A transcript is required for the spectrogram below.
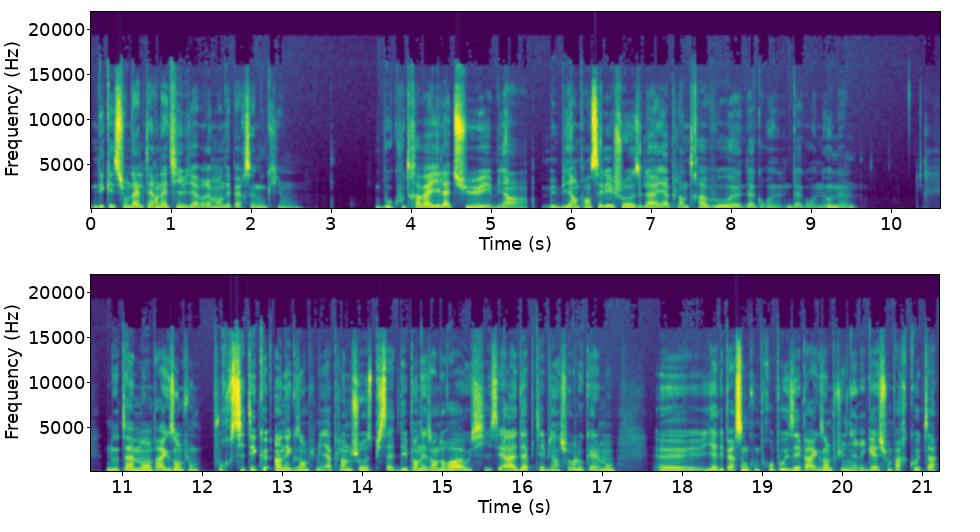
des questions d'alternatives, il y a vraiment des personnes qui ont beaucoup travaillé là-dessus et bien, bien pensé les choses. Là, il y a plein de travaux d'agronomes Notamment, par exemple, pour citer qu'un exemple, mais il y a plein de choses, puis ça dépend des endroits aussi, c'est adapté bien sûr localement. Euh, il y a des personnes qui ont proposé, par exemple, une irrigation par quota,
